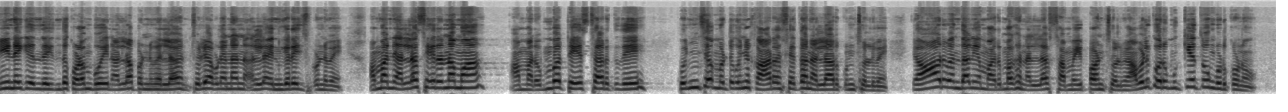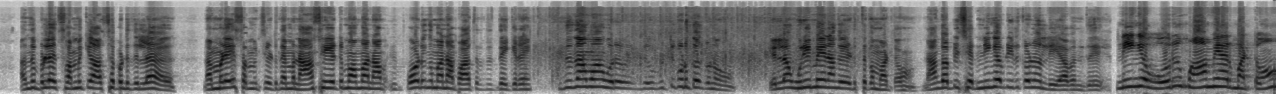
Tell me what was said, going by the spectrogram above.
நீ இன்னைக்கு இந்த இந்த குழம்பு போய் நல்லா பண்ணுவேன்ல சொல்லி அவளை நான் நல்லா என்கரேஜ் பண்ணுவேன். அம்மா நீ நல்லா செய்கிறேனம்மா ஆமாம் ரொம்ப டேஸ்ட்டாக இருக்குது. கொஞ்சம் மட்டும் கொஞ்சம் காரம் சேர்த்தா நல்லா இருக்கும்னு சொல்லுவேன். யார் வந்தாலும் என் மருமக நல்லா சமைப்பான்னு சொல்லுவேன். அவளுக்கு ஒரு முக்கியத்துவம் கொடுக்கணும். அந்த பிள்ளை சமைக்க ஆசைப்படுதில்ல நம்மளே சமைச்சுட்டு நம்ம நான் செய்யட்டுமாம்மா? நான் போடுங்கம்மா நான் பாத்திரத்தை தேய்க்கிறேன். இதுதாம்மா ஒரு இது விட்டு கொடுக்கணும். எல்லாம் உரிமையை நாங்கள் எடுத்துக்க மாட்டோம். நாங்கள் அப்படி சரி நீங்கள் அப்படி இருக்கணும் இல்லையா வந்து? நீங்கள் ஒரு மாமியார் மட்டும்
